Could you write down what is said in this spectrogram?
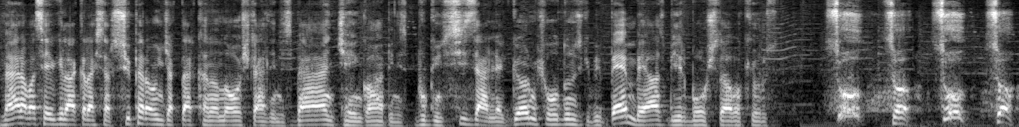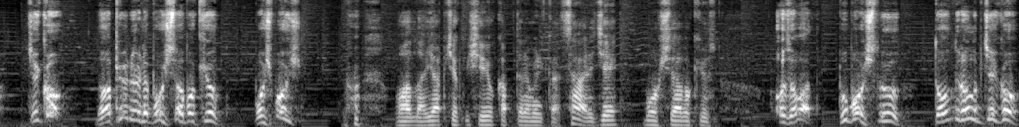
Merhaba sevgili arkadaşlar. Süper Oyuncaklar kanalına hoş geldiniz. Ben Cengo abiniz. Bugün sizlerle görmüş olduğunuz gibi bembeyaz bir boşluğa bakıyoruz. Sol, sağ, sol, sağ. Ceko, ne yapıyorsun öyle boşluğa bakıyorsun? Boş boş. Vallahi yapacak bir şey yok Kaptan Amerika. Sadece boşluğa bakıyoruz. O zaman bu boşluğu dolduralım Ceko.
